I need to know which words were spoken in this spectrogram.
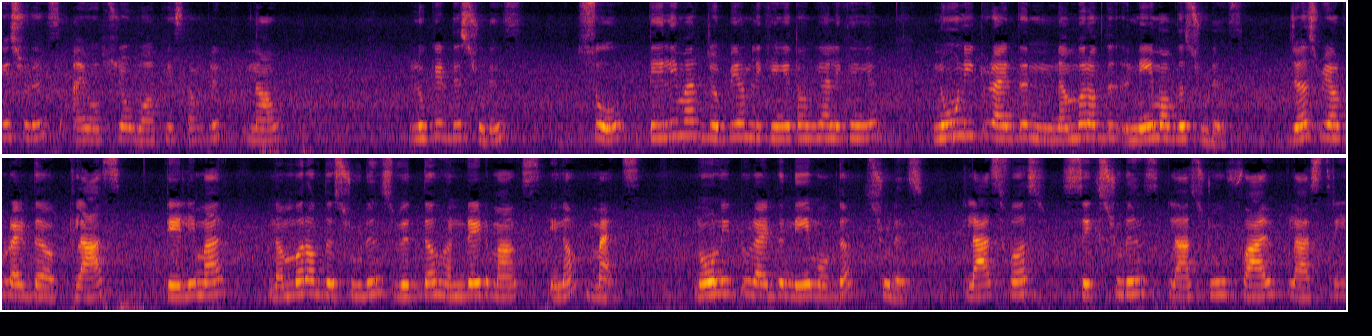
okay students I hope your work is complete now look at this students so tally mark जब भी हम लिखेंगे तो हम क्या लिखेंगे? No need to write the number of the name of the students just we have to write the class tally mark number of the students with the hundred marks in a maths no need to write the name of the students class first six students class two five class three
